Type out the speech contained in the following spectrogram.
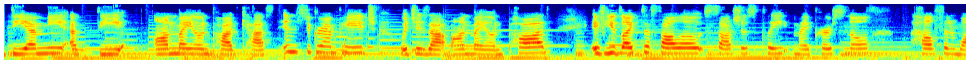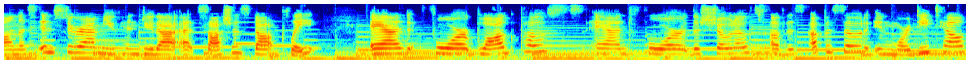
DM me at the On My Own Podcast Instagram page, which is at On My Own Pod. If you'd like to follow Sasha's Plate, my personal health and wellness Instagram, you can do that at sashas.plate. And for blog posts and for the show notes of this episode in more detail,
